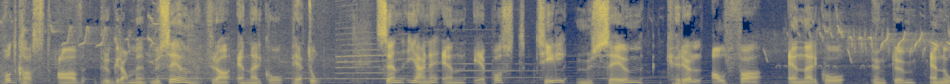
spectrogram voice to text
podkast av programmet Museum fra NRK P2. Send gjerne en e-post til museum krøllalfa nrk.no.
